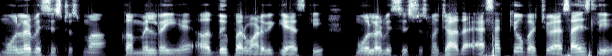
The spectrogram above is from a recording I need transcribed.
मोलर विशिष्ट उष्मा कम मिल रही है और द्विपरमाणविक गैस की मोलर विशिष्ट उष्मा ज़्यादा ऐसा क्यों बच्चों? ऐसा इसलिए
